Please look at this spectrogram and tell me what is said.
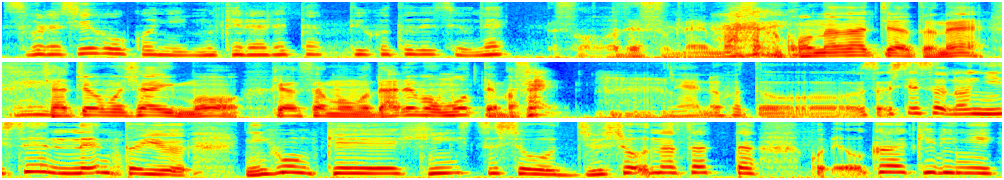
素晴らしい方向に向けられたっていうことですよね。そうですね。まさかこんななっちゃうとね、社長も社員もお客様も誰も持ってませんなるほど。そしてその2000年という日本経営品質賞を受賞なさったこれを皮切りに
